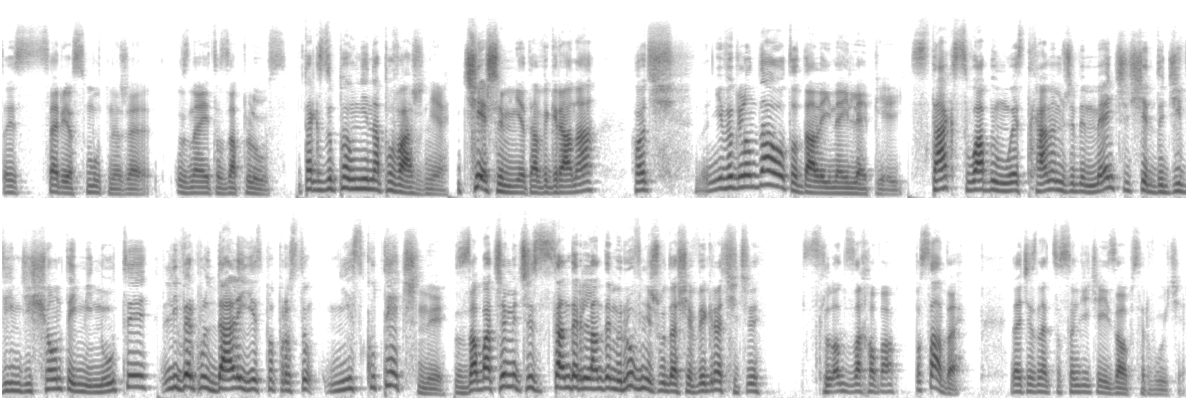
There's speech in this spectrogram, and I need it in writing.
To jest serio smutne, że uznaję to za plus. Tak zupełnie na poważnie. Cieszy mnie ta wygrana, choć no, nie wyglądało to dalej najlepiej. Z tak słabym West Hamem, żeby męczyć się do 90 minuty, Liverpool dalej jest po prostu nieskuteczny. Zobaczymy, czy z Sunderlandem również uda się wygrać i czy Slot zachowa posadę. Dajcie znać, co sądzicie i zaobserwujcie.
